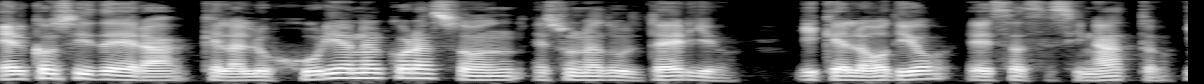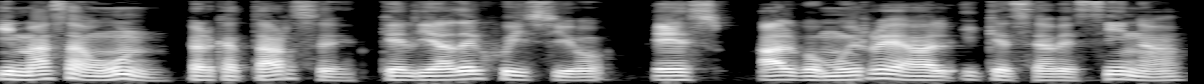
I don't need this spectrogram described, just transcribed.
Él considera que la lujuria en el corazón es un adulterio, y que el odio es asesinato, y más aún, percatarse que el día del juicio es algo muy real y que se avecina,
